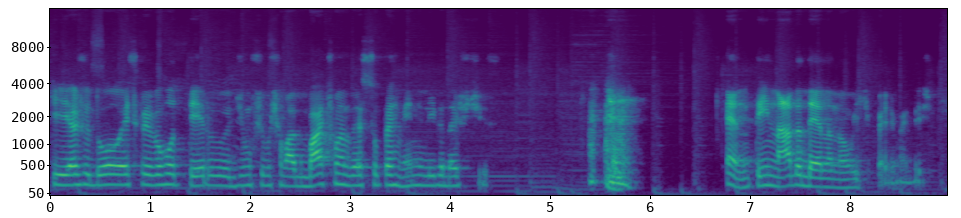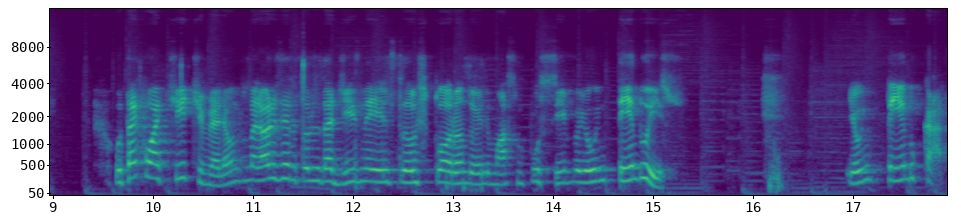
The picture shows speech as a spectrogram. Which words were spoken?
que ajudou a escrever o roteiro de um filme chamado Batman vs Superman e Liga da Justiça. É, não tem nada dela na Wikipedia, mas deixa. O Taika Waititi, velho, é um dos melhores diretores da Disney e eles estão explorando ele o máximo possível e eu entendo isso. Eu entendo cara.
